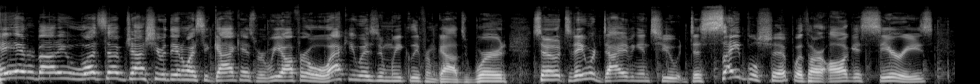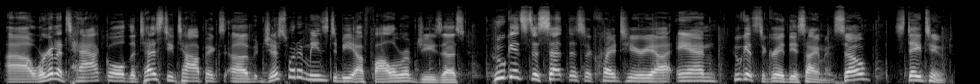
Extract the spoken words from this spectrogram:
Hey everybody, what's up? Josh here with the NYC Godcast, where we offer wacky wisdom weekly from God's Word. So today we're diving into discipleship with our August series. Uh, we're going to tackle the testy topics of just what it means to be a follower of Jesus, who gets to set this criteria, and who gets to grade the assignment. So stay tuned.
